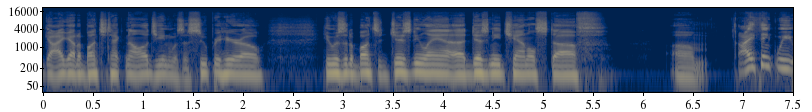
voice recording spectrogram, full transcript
guy got a bunch of technology and was a superhero. He was at a bunch of Disneyland, uh, Disney Channel stuff. Um, I think we,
